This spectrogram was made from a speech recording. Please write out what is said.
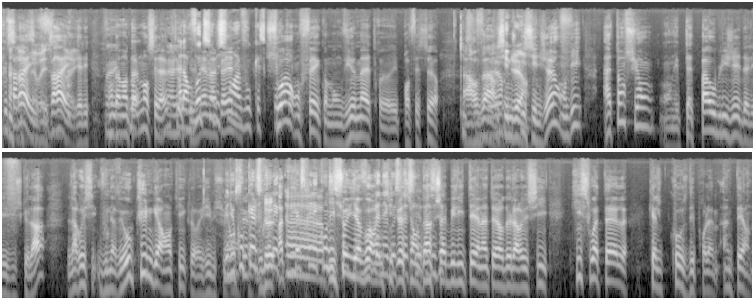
c'est pareil, c'est pareil. Fondamentalement, c'est la même chose. Alors votre solution à vous, qu'est-ce que Soit on fait comme mon vieux maître et professeur à Harvard, Kissinger, on dit attention, on n'est peut-être pas obligé d'aller jusque-là. La Russie, vous n'avez aucune garantie que le régime suit. Mais du coup, quelles seraient, les, conditions Il peut y avoir une situation d'instabilité à l'intérieur de la Russie, qui soit-elle qu'elle cause des problèmes internes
